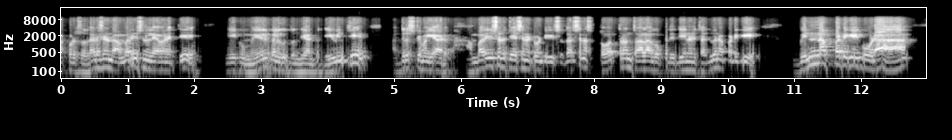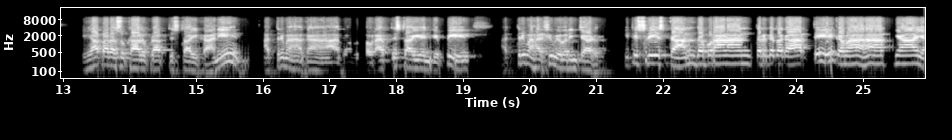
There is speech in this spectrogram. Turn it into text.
అప్పుడు సుదర్శనుడు అంబరీషుని లేవనెత్తి నీకు మేలు కలుగుతుంది అంటూ దీవించి అదృశ్యమయ్యాడు అంబరీషుడు చేసినటువంటి ఈ సుదర్శన స్తోత్రం చాలా గొప్పది. దీనిని చదివినప్పటికీ విన్నప్పటికీ కూడా ఇహపర సుఖాలు ప్రాప్తిస్తాయి కానీ అత్రి ప్రాప్తిస్తాయి అని చెప్పి అత్రి మహర్షి వివరించాడు. ఇది శ్రీ స్కాంద పురాణాంతర్గత కార్తీక మహాత్మ్యాయ.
